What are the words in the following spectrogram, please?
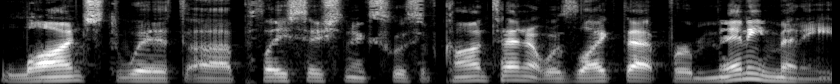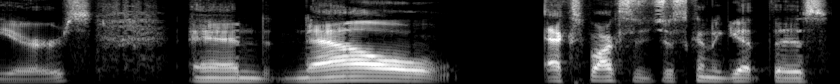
launched with uh, PlayStation exclusive content. It was like that for many many years, and now Xbox is just going to get this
